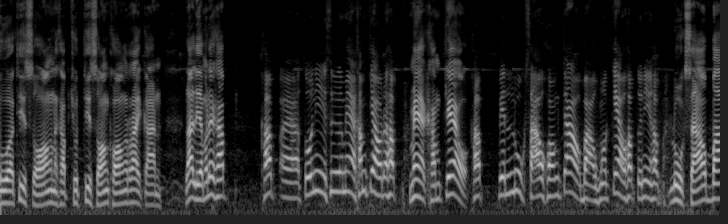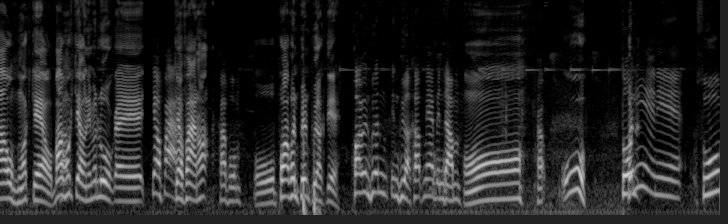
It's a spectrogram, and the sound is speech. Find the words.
ตัวที่สองนะครับชุดที่สองของรายการลาเหลียมมาเลยครับ ครับเอ่อตัวนี้ซื้อแม่คำแก้วนะครับ แม่คำแก้ว ครับเป็นลูกสาวของเจ้าบ่าวหัวแก้วครับตัวนี้ครับ ลูกสาวเบาวหัวแก้วเบาวหัวแก้วนี่มันลูกไอ้แก้วฟ้าแก้วฟ้าเนาะครับผมโอ้พ่อเพิ่นเพื่อนเผือกดิพ่อเป็นเพื่อนเป็นเผือกครับ แม่เป็นดำอ๋อครับโอ้ตัวเพิ่นนี้นี่สูง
